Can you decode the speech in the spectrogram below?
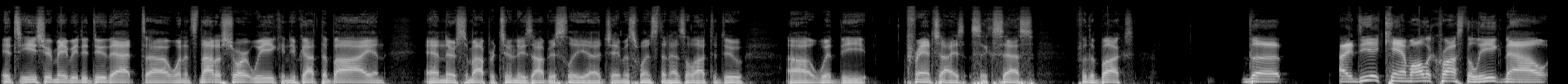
it's easier maybe to do that uh, when it's not a short week and you've got the bye and and there's some opportunities. Obviously, uh, Jameis Winston has a lot to do uh, with the franchise success for the Bucs. The idea, Cam, all across the league now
